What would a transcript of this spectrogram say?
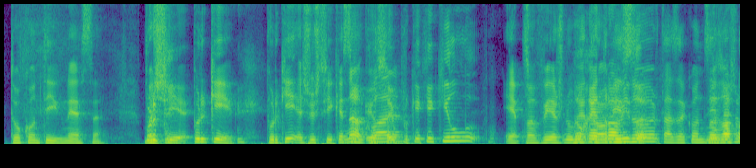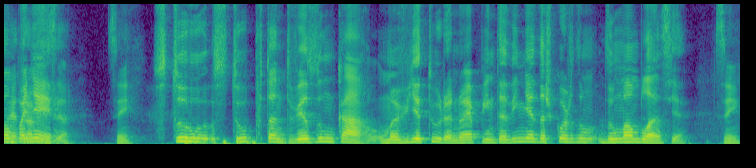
estou contigo nessa. Porquê? Mas porquê? Porque a justificação Não, eu clara sei porque é que aquilo. é para veres no, no retrovisor, retrovisor. estás a conduzir, Mas, no companheiro. Sim. Se tu, se tu, portanto, vês um carro, uma viatura, não é pintadinha das cores de, um- de uma ambulância. Sim.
